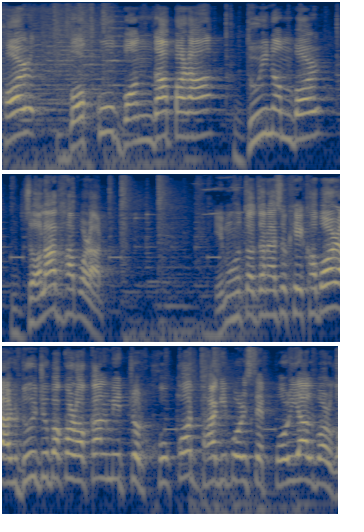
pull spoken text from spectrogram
ঘৰ বকু বন্দাপাৰা দুই নম্বৰ জলাধাপৰাত। এই মুহূৰ্তত জনাইছো সেই খবৰ আৰু দুই যুৱকৰ অকাল মৃত্যুত শোকত ভাগি পৰিছে পৰিয়ালবৰ্গ।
